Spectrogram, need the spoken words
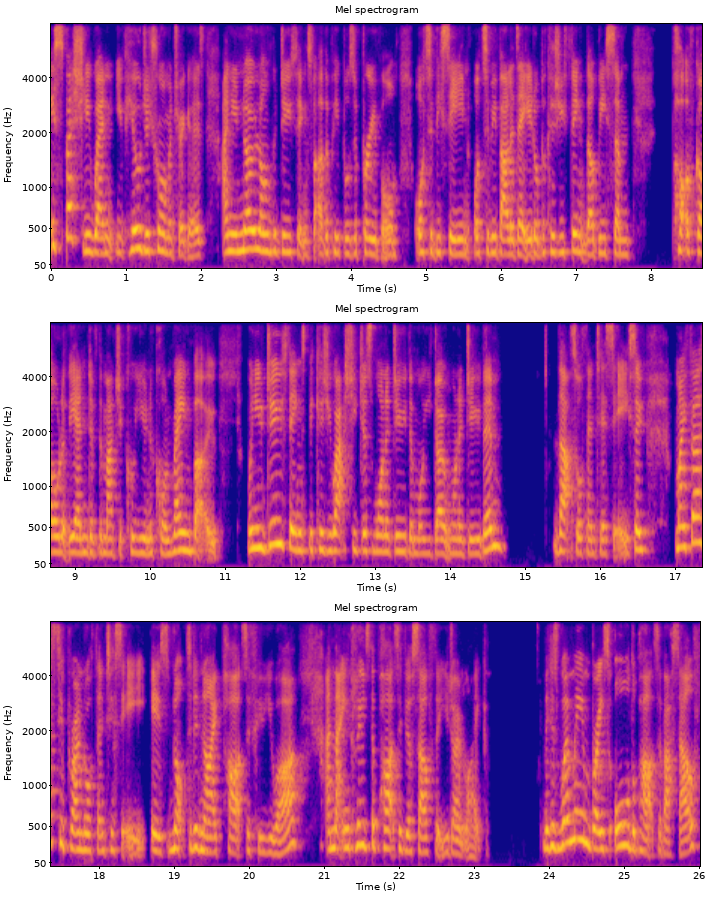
Especially when you've healed your trauma triggers and you no longer do things for other people's approval or to be seen or to be validated or because you think there'll be some pot of gold at the end of the magical unicorn rainbow. When you do things because you actually just want to do them or you don't want to do them, that's authenticity. So, my first tip around authenticity is not to deny parts of who you are. And that includes the parts of yourself that you don't like. Because when we embrace all the parts of ourselves,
